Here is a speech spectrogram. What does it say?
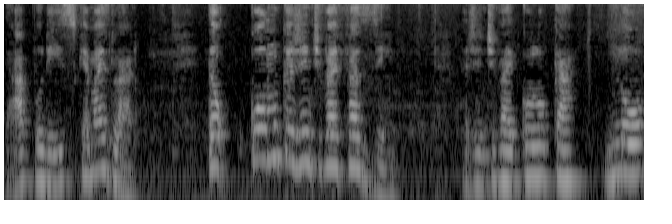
tá? Por isso que é mais largo. Então, como que a gente vai fazer? A gente vai colocar no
